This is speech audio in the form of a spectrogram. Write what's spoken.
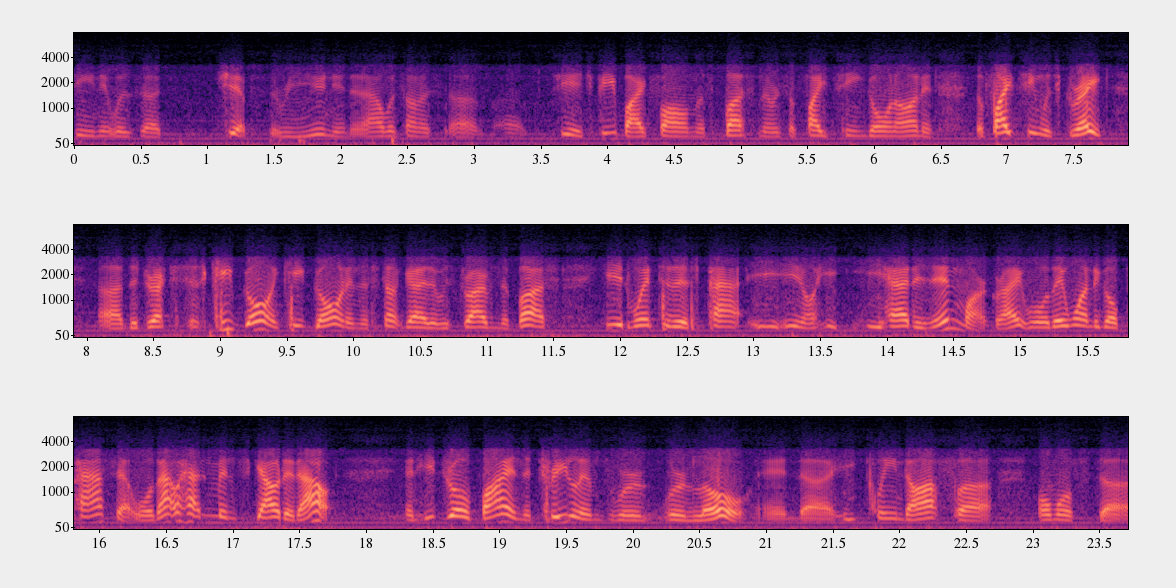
scene. It was uh, Chips, the reunion, and I was on a, a, a CHP bike following this bus, and there was a fight scene going on, and the fight scene was great. Uh, the director says, "Keep going, keep going," and the stunt guy that was driving the bus he had went to this pat you know he he had his end mark right? Well they wanted to go past that. Well that hadn't been scouted out and he drove by and the tree limbs were were low and uh he cleaned off uh almost uh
